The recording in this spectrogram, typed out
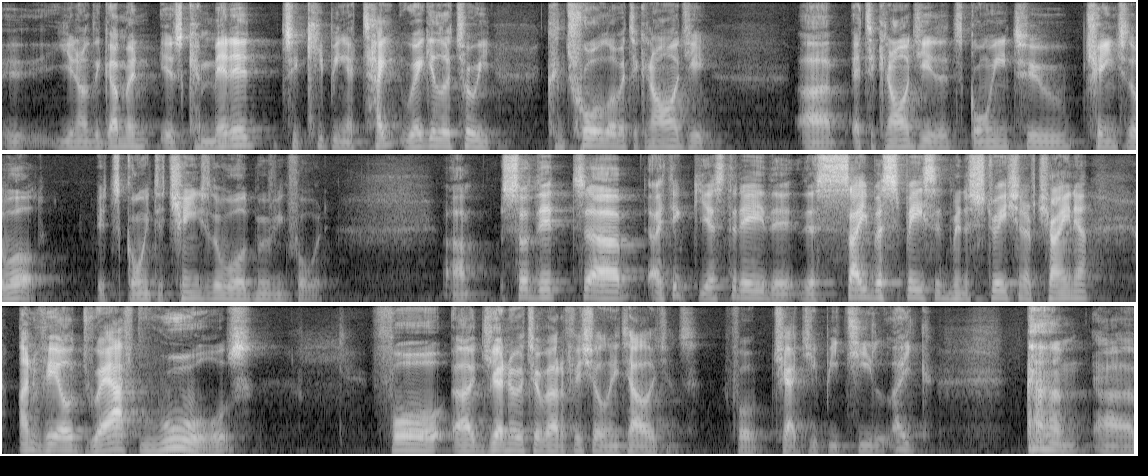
you know, the government is committed to keeping a tight regulatory control over technology, uh, a technology that's going to change the world. It's going to change the world moving forward. Um, so that uh, I think yesterday the, the Cyberspace Administration of China unveiled draft rules for uh, generative artificial intelligence for ChatGPT-like uh, uh,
